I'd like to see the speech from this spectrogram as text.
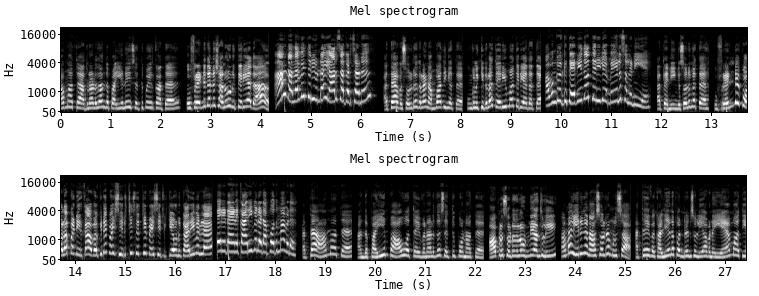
ஆமா அத்தை அதனாலதான் அந்த பையனே செத்து போயிருக்கான் அத்தை. உன் ஃப்ரெண்டு தானே ஷனு உனக்கு தெரியாதா? ஆ நல்லாவே தெரியும்டா யார் சாகடிச்சானு அத்தை அவ சொல்றதெல்லாம் நம்பாதீங்க அத்தை. உங்களுக்கு இதெல்லாம் தெரியுமா தெரியாதா அத்தை? அவங்களுக்கு தெரியுதோ தெரியல மேல சொல்ல நீயே. அத்தை நீங்க சொல்லுங்க அத்தை. உன் ஃப்ரெண்டு கொலை பண்ணிருக்கா அவகிட்ட போய் சிரிச்சு சிரிச்சு பேசிட்டு இருக்கிய? உனக்கு அறிவில்ல சரிடா எனக்கு அறிவில்லடா போதுமா விடு. அத்தை ஆமா அத்தை. அந்த பையன் பாவம் அத்தை இவனாலதான் செத்து போனா அத்தை. ஆப்பிள சொல்றதெல்லாம் உண்மையா சொல்லி ஆமா இருங்க நான் சொல்றேன் முழுசா. அத்தை இவ கல்யாணம் பண்றேன்னு சொல்லி அவனை ஏமாத்தி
